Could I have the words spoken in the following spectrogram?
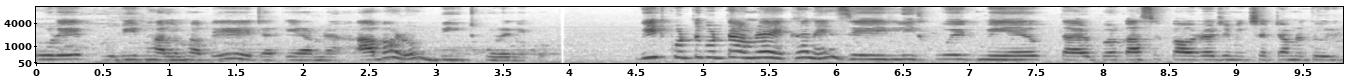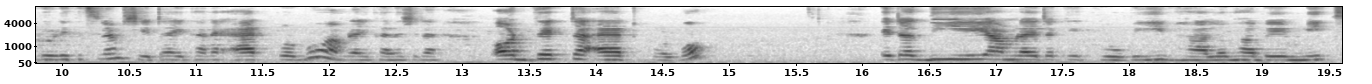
করে খুবই ভালোভাবে এটাকে আমরা আবারও বিট করে নেব। বিট করতে করতে আমরা এখানে যে লিকুইড মিল্ক তারপর কাস্টার্ড পাউডার যে মিক্সারটা আমরা তৈরি করে রেখেছিলাম, সেটা এখানে অ্যাড করব। আমরা এখানে সেটা অর্ধেকটা অ্যাড করব। এটা দিয়ে আমরা এটাকে খুবই ভালোভাবে মিক্স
